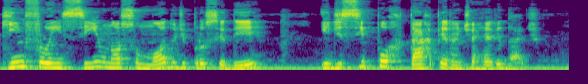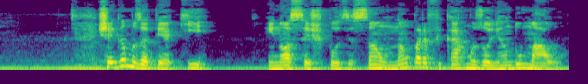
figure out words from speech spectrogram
que influenciam nosso modo de proceder e de se portar perante a realidade. Chegamos até aqui, em nossa exposição, não para ficarmos olhando o mal,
